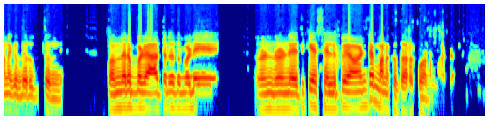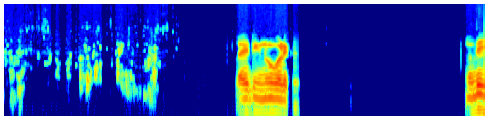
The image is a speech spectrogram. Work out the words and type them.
మనకు దొరుకుతుంది. తొందరపడి ఆతృతపడి రెండు రెండు ఎతికేసి వెళ్ళిపోయామంటే మనకు దొరకవు అనమాట లైటింగ్ నువ్వు కూడా అది.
